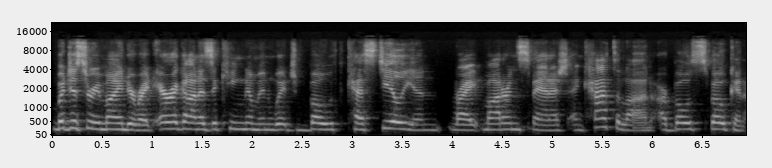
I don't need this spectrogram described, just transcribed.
But just a reminder, right? Aragon is a kingdom in which both Castilian, right, modern Spanish, and Catalan are both spoken.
